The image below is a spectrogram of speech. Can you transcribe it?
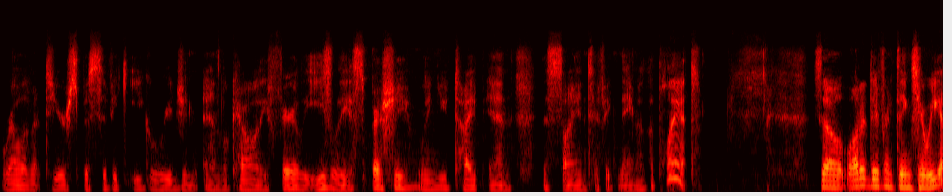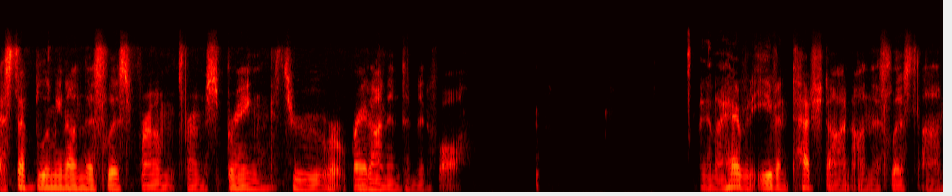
relevant to your specific ecoregion and locality fairly easily, especially when you type in the scientific name of the plant. So a lot of different things here. We got stuff blooming on this list from, from spring through right on into mid-fall and I haven't even touched on on this list um,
